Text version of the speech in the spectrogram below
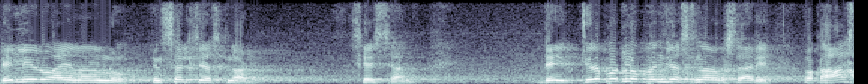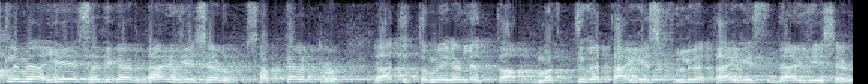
ఢిల్లీలో ఆయన నన్ను ఇన్సల్ట్ చేస్తున్నాడు. చేశాను. తిరుపతిలో పనిచేస్తున్నాను ఒకసారి. ఒక హాస్టల్ మీద ఐఏఎస్ అధికారి దాడి చేశాడు. Sub collector. రాత్రి తొమ్మిది గంటలు తా మత్తుగా తాగేసి ఫుల్గా తాగేసి దాడి చేశాడు.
